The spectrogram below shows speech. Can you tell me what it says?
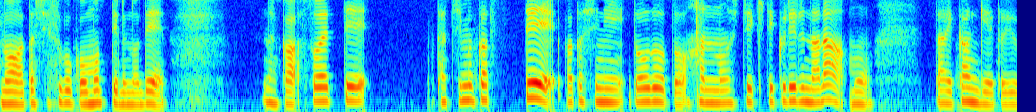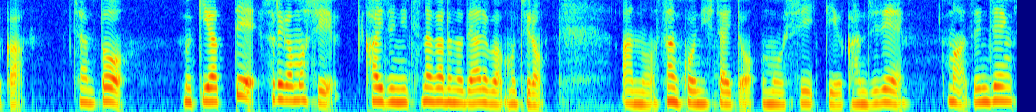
のは私すごく思ってるのでなんかそうやって立ち向かって私に堂々と反論してきてくれるならもう大歓迎というかちゃんと向き合ってそれがもし改善につながるのであればもちろんあの参考にしたいと思うしっていう感じでまあ全然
